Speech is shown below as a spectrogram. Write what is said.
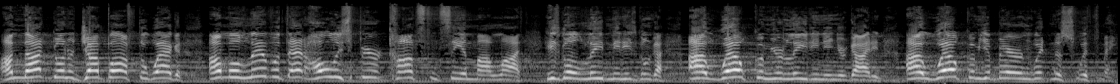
I'm not going to jump off the wagon. I'm going to live with that Holy Spirit constancy in my life. He's going to lead me and He's going to guide. I welcome your leading and your guiding. I welcome you bearing witness with me.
